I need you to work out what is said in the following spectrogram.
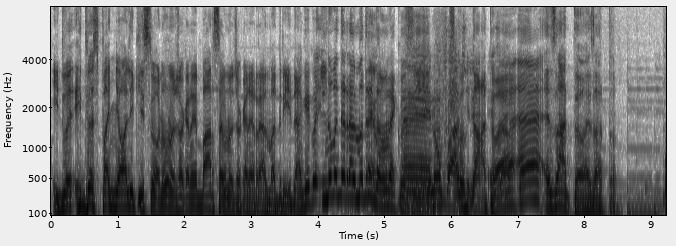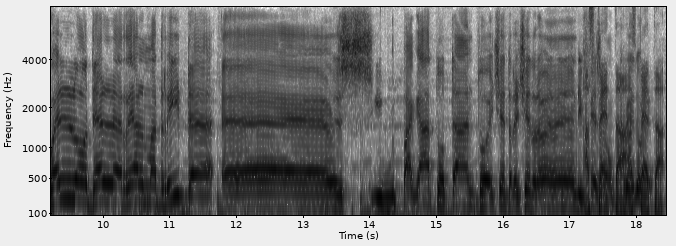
i, due, i due spagnoli chi sono? Uno gioca nel Barça e uno gioca nel Real Madrid. Anche que- il nome del Real Madrid Eh, non è così eh, non facile, scontato, esatto. eh? Eh, esatto, esatto. Quello del Real Madrid eh, pagato tanto eccetera eccetera eh, in difesa Aspetta, credo che- aspetta,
